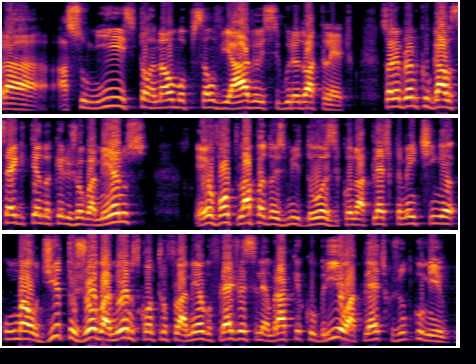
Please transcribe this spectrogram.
para assumir e se tornar uma opção viável e segura do Atlético. Só lembrando que o Galo segue tendo aquele jogo a menos. Eu volto lá para 2012, quando o Atlético também tinha um maldito jogo a menos contra o Flamengo. O Fred vai se lembrar porque cobria o Atlético junto comigo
